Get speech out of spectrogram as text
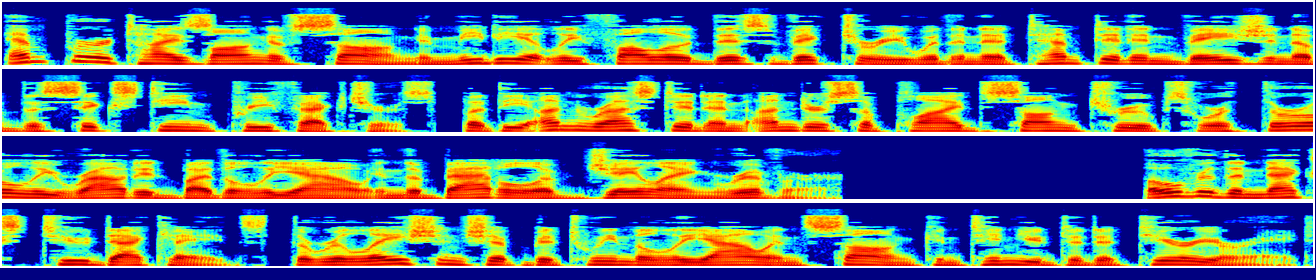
Emperor Taizong of Song immediately followed this victory with an attempted invasion of the 16 prefectures, but the unrested and undersupplied Song troops were thoroughly routed by the Liao in the Battle of Jialang River. Over the next two decades, the relationship between the Liao and Song continued to deteriorate.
